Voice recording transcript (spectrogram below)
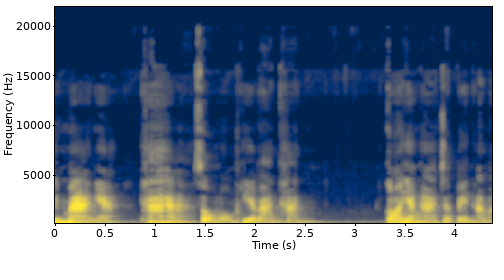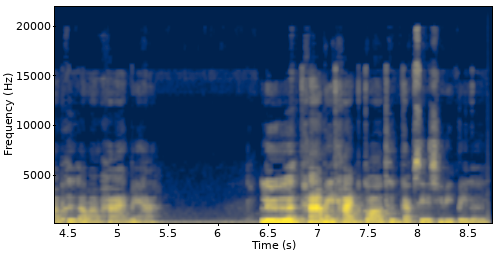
ขึ้นมาเนี่ย ถ้าส่งโรงพยาบาลทัน ก็ยังอาจจะเป็นอัมพฤกษ์อัมพาตไหมคะหรือถ้าไม่ทันก็ถึงกับเสียชีวิตไปเลย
